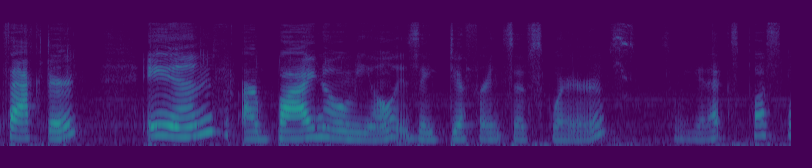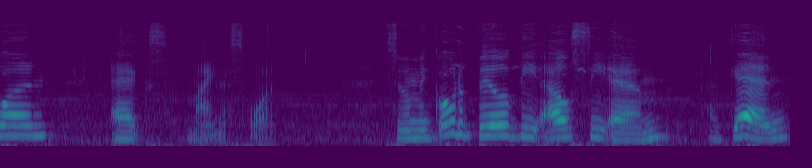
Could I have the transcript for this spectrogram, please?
factor, and our binomial is a difference of squares. So we get x plus 1, x minus 1. So when we go to build the LCM, again,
